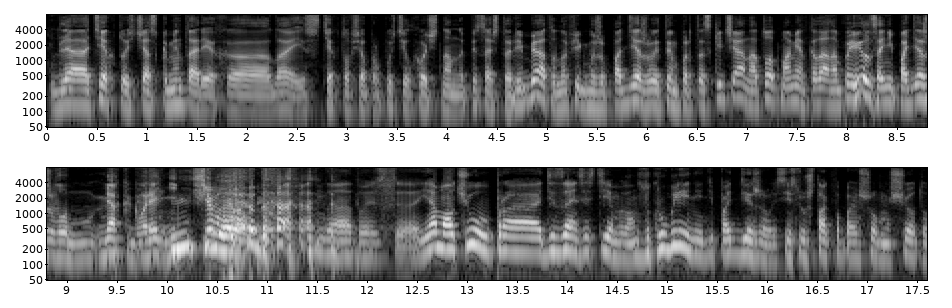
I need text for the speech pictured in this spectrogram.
Для тех, кто сейчас в комментариях, э, да, из тех, кто все пропустил, хочет нам написать, что ребята, ну фиг, мы же поддерживает импорт скетча, на тот момент, когда она появилась, они поддерживали, мягко говоря, ничего. Да, то есть э, я молчу про дизайн-систему, там закругления не поддерживались, если уж так по большому счету,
